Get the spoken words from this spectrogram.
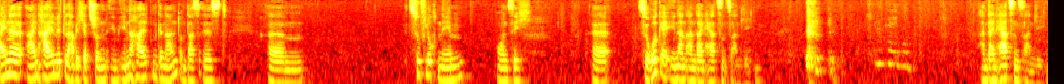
Eine, ein Heilmittel habe ich jetzt schon im Inhalten genannt und das ist ähm, Zuflucht nehmen und sich äh, zurückerinnern an dein Herzensanliegen. An dein Herzensanliegen.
